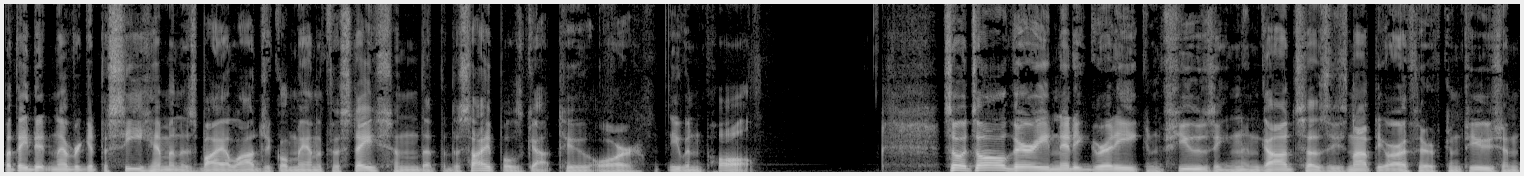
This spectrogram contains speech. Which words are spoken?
but they didn't ever get to see him in his biological manifestation that the disciples got to, or even Paul. So it's all very nitty gritty, confusing, and God says He's not the author of confusion.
